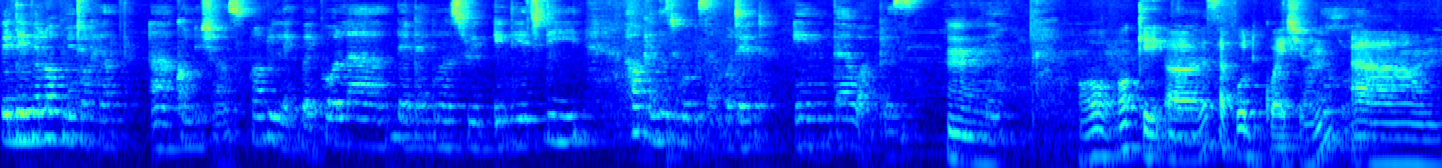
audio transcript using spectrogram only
they develop mental health uh, conditions, probably like bipolar. They're diagnosed with ADHD. How can those people be supported in their workplace? Hmm. Yeah. Oh, okay. Uh, that's a good question. Um,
